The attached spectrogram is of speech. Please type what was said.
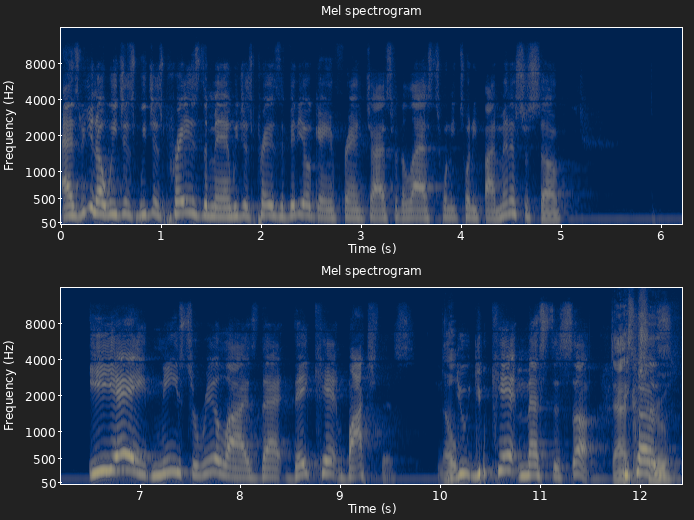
as you know, we just we just praised the man. We just praised the video game franchise for the last 20, 25 minutes or so. EA needs to realize that they can't botch this. Nope. You you can't mess this up. That's because true.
